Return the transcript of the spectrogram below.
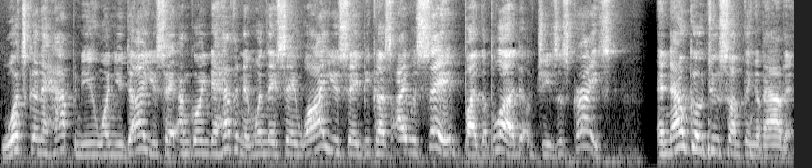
what's going to happen to you when you die? You say, I'm going to heaven. And when they say, why? You say, because I was saved by the blood of Jesus Christ. And now go do something about it.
